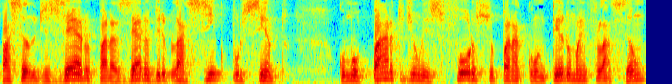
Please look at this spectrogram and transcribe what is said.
passando de 0 para 0,5%, como parte de um esforço para conter uma inflação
